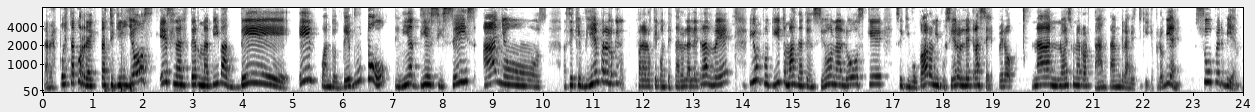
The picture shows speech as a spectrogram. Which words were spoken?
La respuesta correcta, chiquillos, es la alternativa D. Él cuando debutó tenía 16 años. Así es que bien para, lo que, para los que contestaron la letra D y un poquito más de atención a los que se equivocaron y pusieron letra C. Pero nada, no es un error tan, tan grave, chiquillos, pero bien, súper bien.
